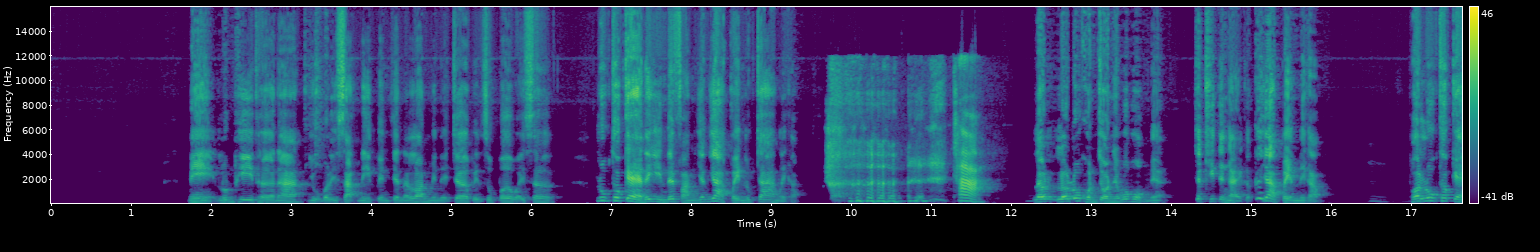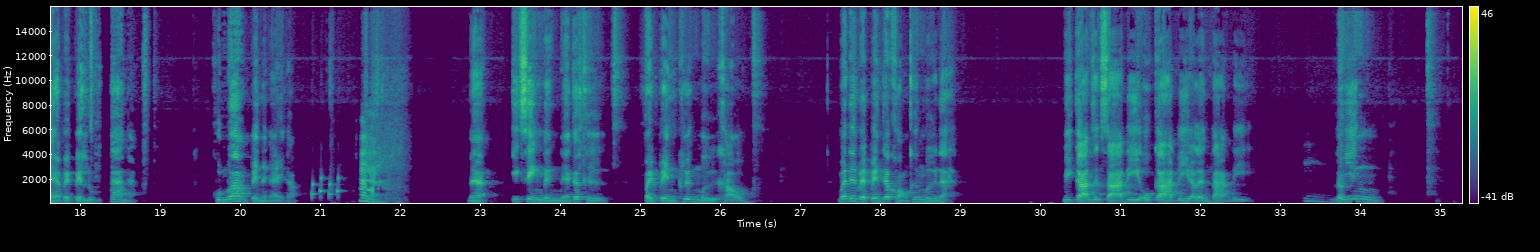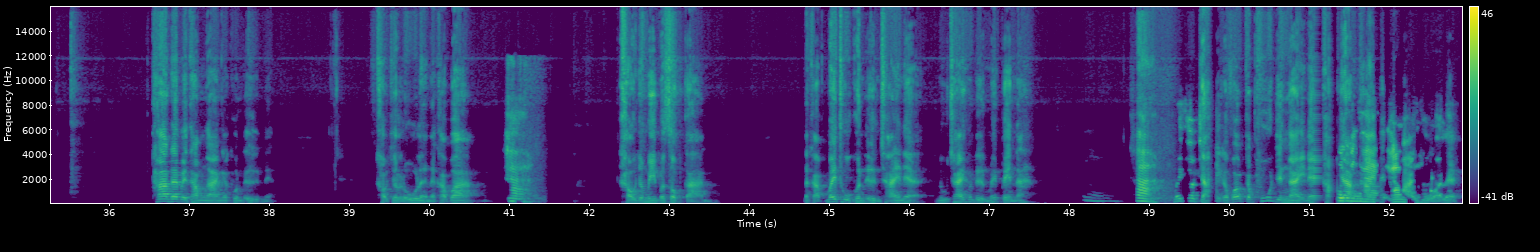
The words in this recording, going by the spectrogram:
นี่รุ่นพี่เธอนะ อยู่บริษัทนี้เป็น general manager เป็น supervisor ลูกเท่าแก่ได้ยินได้ฟังยังอยากเป็นลูกจ้างเลยครับ ค่ะ แล้วแล้วลูกคนจนอย่างพวกผมเนี่ย จะคิดยังไงก็ก็อยากเป็นนี่ครับอืม เพราะลูกเท่าแก่ไปเป็นลูกจ้างอะ คุณว่ามันเป็นยังไงครับค่ะนะฮะอีกสิ่งหนึ่งเนี่ยก็คือ ไปเป็นเครื่องมือเขา ไม่ได้ไปเป็นเจ้าของเครื่องมือนะ มีการศึกษาดีโอกาสดีอะไรต่างๆดีอืมแล้วยิ่ง ถ้าได้ไปทำงานกับคนอื่นเนี่ย เขาจะรู้เลยนะครับว่าค่ะเขาจะมีประสบการณ์ นะครับ ไม่ถูกคนอื่นใช้เนี่ย หนูใช้คนอื่นไม่เป็นนะอืมค่ะ ไม่เข้าใจครับว่าจะพูดยังไงเนี่ยขับพูดยากยังไงทางให้อะหมายหัวเลย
